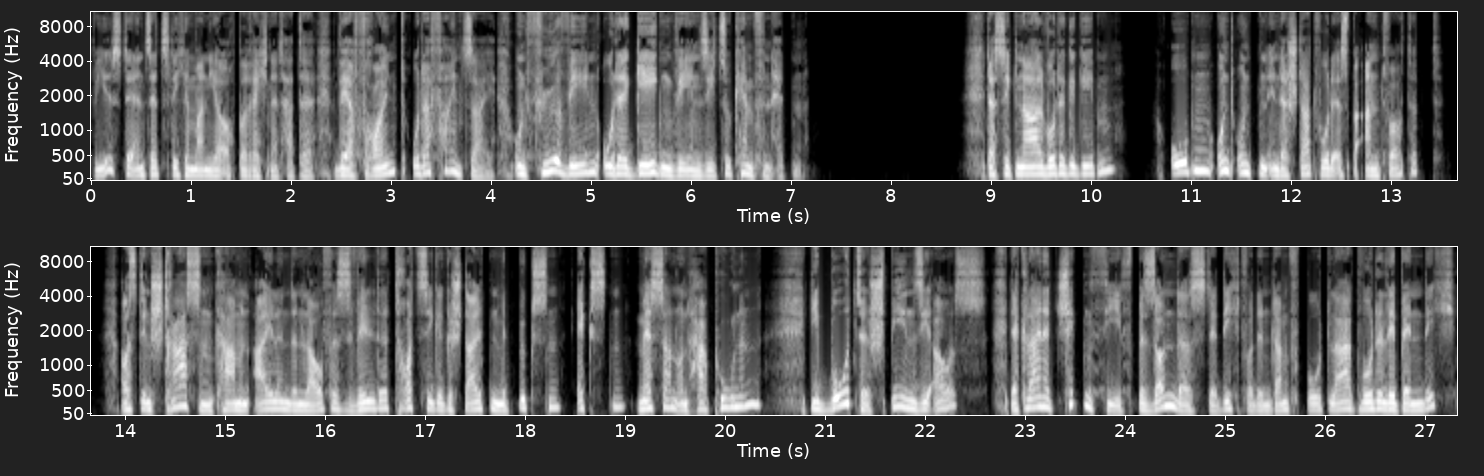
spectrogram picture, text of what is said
wie es der entsetzliche Mann ja auch berechnet hatte, wer Freund oder Feind sei und für wen oder gegen wen sie zu kämpfen hätten. Das Signal wurde gegeben, oben und unten in der Stadt wurde es beantwortet, aus den Straßen kamen eilenden Laufes wilde, trotzige Gestalten mit Büchsen, Äxten, Messern und Harpunen, die Boote spien sie aus, der kleine Chicken Thief, besonders der dicht vor dem Dampfboot lag, wurde lebendig,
